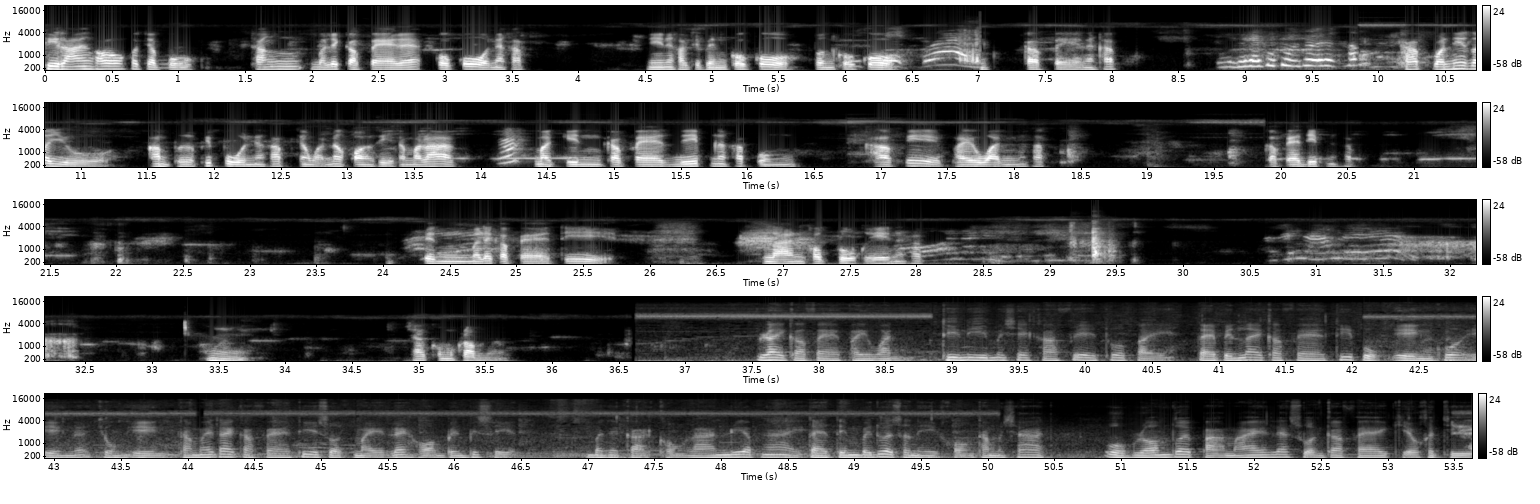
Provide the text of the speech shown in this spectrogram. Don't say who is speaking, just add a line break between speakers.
ที่ร้านเขาก็จะปลูกทั้งเมล็ดกาแฟและโกโก้นะครับ นี่นะครับจะเป็นโกโก้ ต้นโกโก้ กาแฟนะครับ
เด็กคุณช่วยครับ
ครับ วันนี้เราอยู่อำเภอพิปูนนะครับ จังหวัดนครศรีธรรมราช
ฮะ
มากินกาแฟดริฟนะครับ ผมคาเฟ่ไพรวันนะครับ กาแฟดริฟนะครับ เป็นเมล็ดกาแฟที่ร้านเขาปลูกเองนะครับ อืมชากลมกล่อม
ไร่กาแฟไพวัน ที่นี่ไม่ใช่คาเฟ่ทั่วไป แต่เป็นไร่กาแฟที่ปลูกเองคั่วเองและชงเองทำให้ได้กาแฟที่สดใหม่และหอมเป็นพิเศษ บรรยากาศของร้านเรียบง่าย แต่เต็มไปด้วยเสน่ห์ของธรรมชาติ โอบล้อมด้วยป่าไม้และสวนกาแฟเขียวขจี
